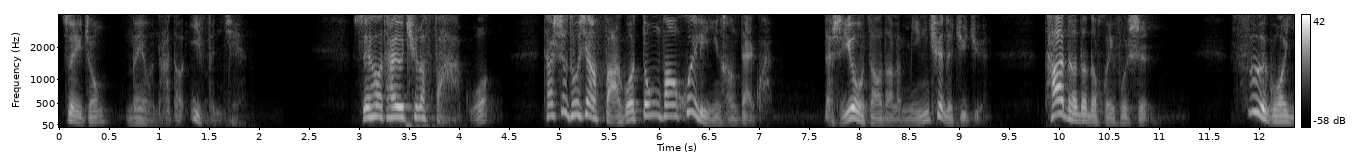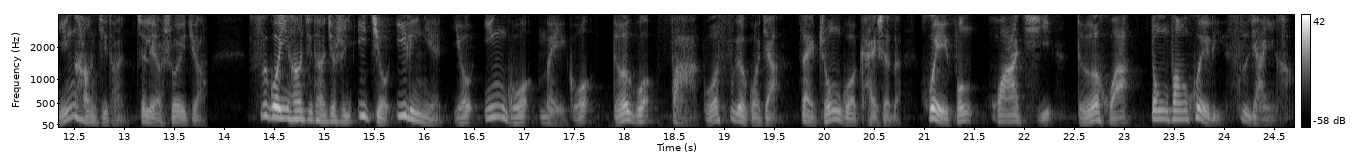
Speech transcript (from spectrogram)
最终没有拿到一分钱。随后他又去了法国，他试图向法国东方汇理银行贷款，但是又遭到了明确的拒绝。他得到的回复是：四国银行集团。这里要说一句啊，四国银行集团就是一九一零年由英国、美国、德国、法国四个国家在中国开设的汇丰、花旗、德华、东方汇理四家银行。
